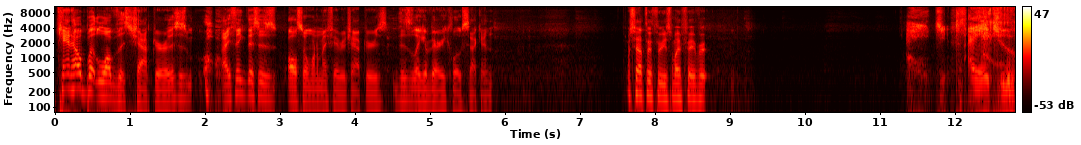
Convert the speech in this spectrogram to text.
can't help but love this chapter. This is, I think, this is also one of my favorite chapters. This is like a very close second. Chapter three is my favorite. I hate you.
